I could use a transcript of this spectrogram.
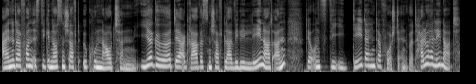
Eine davon ist die Genossenschaft Ökonauten. Ihr gehört der Agrarwissenschaftler Willi Lehnert an, der uns die Idee dahinter vorstellen wird. Hallo, Herr Lehnert.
